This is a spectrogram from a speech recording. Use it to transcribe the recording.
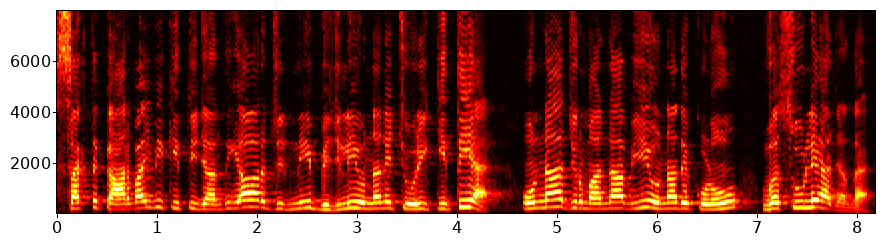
ਸਖਤ ਕਾਰਵਾਈ ਵੀ ਕੀਤੀ ਜਾਂਦੀ ਹੈ ਔਰ ਜਿੰਨੀ ਬਿਜਲੀ ਉਹਨਾਂ ਨੇ ਚੋਰੀ ਕੀਤੀ ਹੈ, ਉਹਨਾਂ ਜੁਰਮਾਨਾ ਵੀ ਉਹਨਾਂ ਦੇ ਕੋਲੋਂ ਵਸੂਲਿਆ ਜਾਂਦਾ ਹੈ।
